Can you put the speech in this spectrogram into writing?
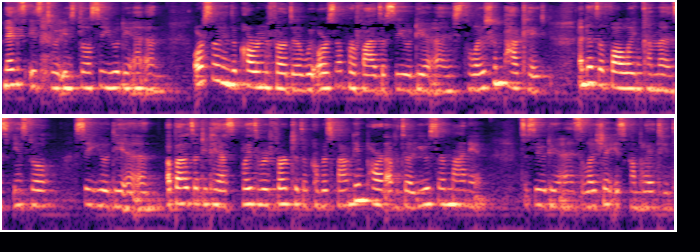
Next is to install CUDNN. Also in the current folder, we also provide the CUDNN installation package under the following commands install CUDNN. About the details, please refer to the corresponding part of the user manual. The CUDNN installation is completed.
